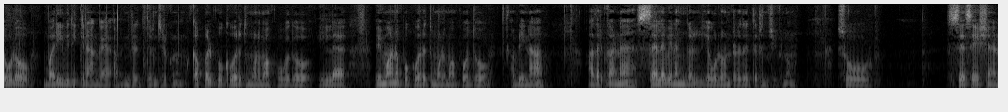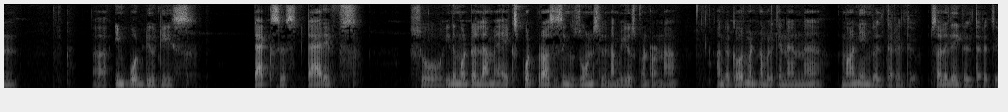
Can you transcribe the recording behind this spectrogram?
எவ்வளோ வரி விதிக்கிறாங்க அப்படின்றது தெரிஞ்சிருக்கணும். கப்பல் போக்குவரத்து மூலமாக போகுதோ இல்லை விமான போக்குவரத்து மூலமாக போகுதோ அப்படின்னா அதற்கான செலவினங்கள் எவ்வளோன்றது தெரிஞ்சுக்கணும். So cessation import duties taxes tariffs so இது மட்டும் இல்லாமல் எக்ஸ்போர்ட் ப்ராசஸிங் ஜோன்ஸில் நம்ம யூஸ் பண்ணுறோன்னா அங்கே கவர்மெண்ட் நம்மளுக்கு என்னென்ன மானியங்கள் தருது சலுகைகள் தருது.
